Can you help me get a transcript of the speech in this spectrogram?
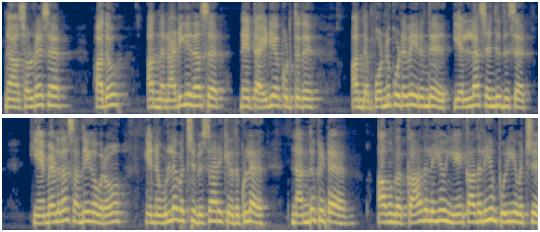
நான் சொல்றேன் சார். அதோ அந்த நடிகை தான் சார். நேத்து ஐடியா கொடுத்தது. அந்த பொண்ணு கூடவே இருந்து எல்லாம் செஞ்சது சார். என் மேலதான் சந்தேகம் வரும். என்னை உள்ள வச்சு விசாரிக்கிறதுக்குள்ள நந்து கிட்ட அவங்க காதலையும் என் காதலையும் புரிய வச்சு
